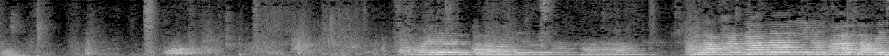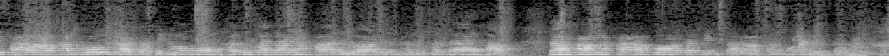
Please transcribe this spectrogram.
ค่อยๆเดินค่ะระวังลื่นนะคะสำหรับทางด้านหน้านี้นะคะ จะเป็นศาลาพันห้องค่ะ จะเป็นห้องมองทะลุกันได้นะคะ หรือว่าเดินทะลุกันได้ค่ะ ด้านข้างนะคะก็จะเป็นศาลาพักห้องเหมือนกันค่ะ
